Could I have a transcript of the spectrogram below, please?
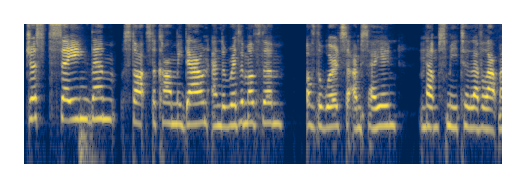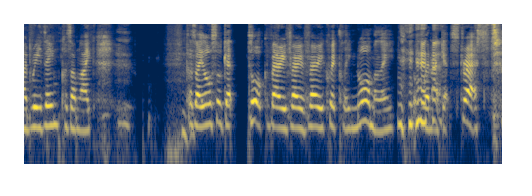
just saying them starts to calm me down, and the rhythm of them, of the words that I'm saying, mm-hmm. helps me to level out my breathing because I'm like, because I also get talk very, very, very quickly normally. But when I get stressed,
